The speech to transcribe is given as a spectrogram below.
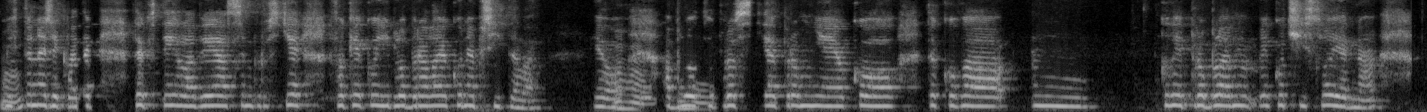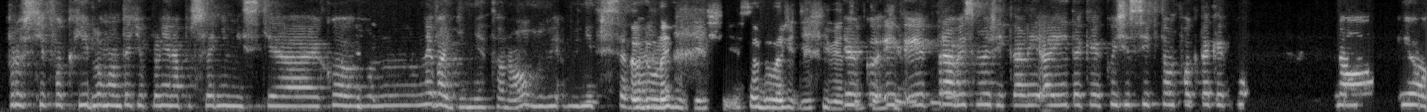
bych to neřekla, tak, tak v té hlavě já jsem prostě fakt jako jídlo brala jako nepřítele. Jo. Uh-huh. A bylo to prostě pro mě jako taková mm, takový problém jako číslo jedna. Prostě fakt jídlo mám teď úplně na posledním místě a jako nevadí mě to, no, vnitř sebe. Jsou důležitější, jsou důležitější věci. Jako, jak, jak právě jsme říkali a i tak jako, že si v tom fakt tak jako, no, jo,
